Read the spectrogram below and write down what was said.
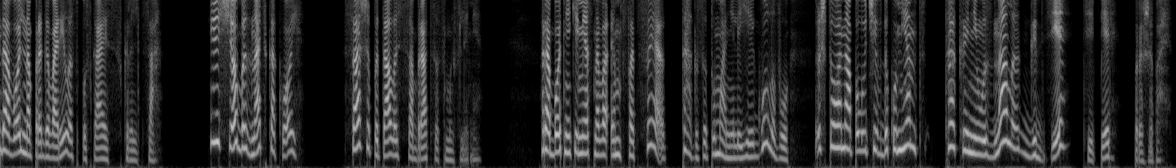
довольно проговорила, спускаясь с крыльца. Еще бы знать какой. Саша пыталась собраться с мыслями. Работники местного МФЦ так затуманили ей голову, что она, получив документ, так и не узнала, где теперь проживает.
